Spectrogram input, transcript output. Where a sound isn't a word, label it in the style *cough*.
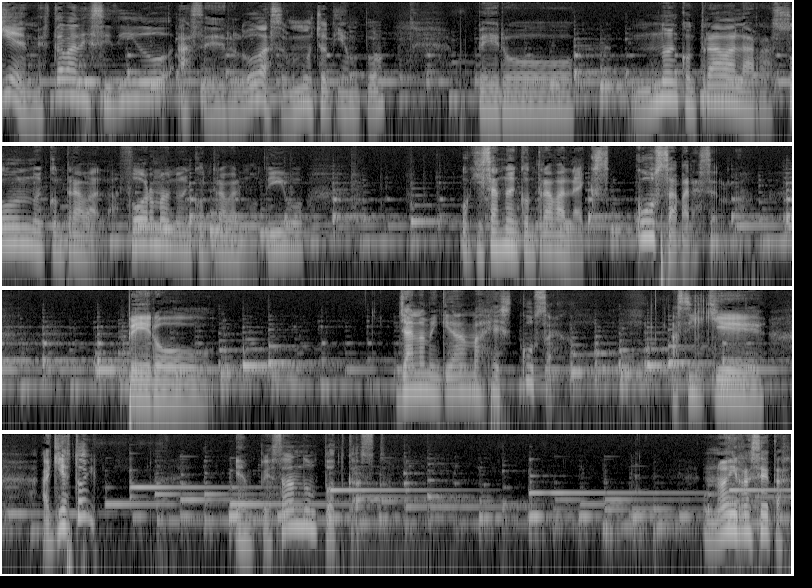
bien, estaba decidido a hacerlo hace mucho tiempo, pero no encontraba la razón, no encontraba la forma, no encontraba el motivo, o quizás no encontraba la excusa para hacerlo. Pero ya no me quedan más excusas. Así que aquí estoy, empezando un podcast. No hay receta.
